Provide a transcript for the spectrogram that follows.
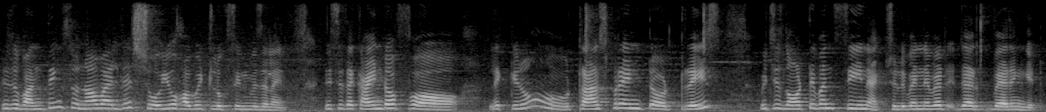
This is one thing. So, now I will just show you how it looks Invisalign. This is a kind of uh, like you know transparent uh, trace which is not even seen actually whenever they are wearing it.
